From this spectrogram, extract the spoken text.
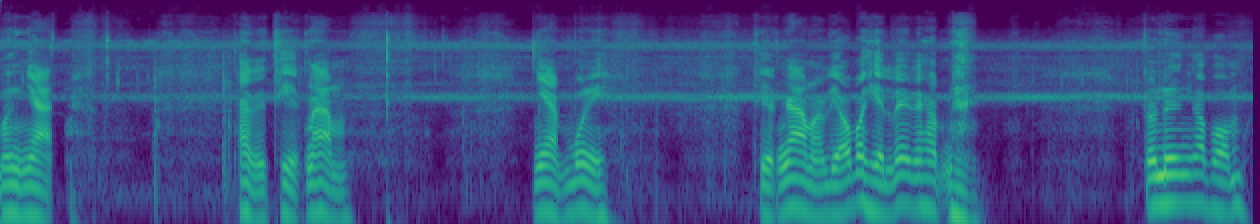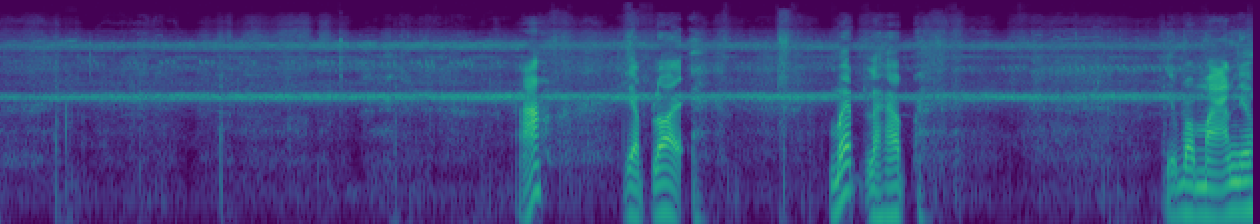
มึงอยากถ้าจะเถียกน้ำแงบมุ้ยเถียกน้ำอะเดี๋ยวมาเห็นเลยนะครับ ตัวหนึ่งครับผมเอาเรียบร้อย เม็ดแหละครับอยู่ประมาณอยู่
